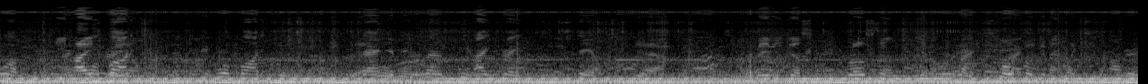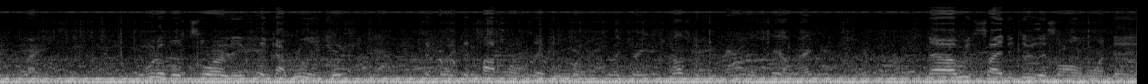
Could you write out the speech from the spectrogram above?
more, Dehydrate more body, them. more body to it. Than if you let them dehydrate and stale. yeah, or maybe just roast them, you know, or Right, slow right. cook them at like 200. Right. It would have absorbed. They, they got really mushy. Except for like the top ones that were like. So it's, uh, you didn't toast it, you made it stale, right? Decided to do this all in one day,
